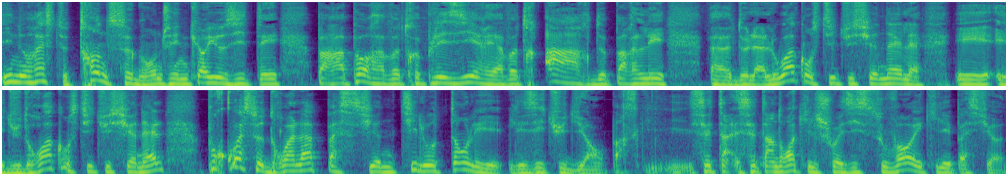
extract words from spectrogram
Il nous reste 30 secondes. J'ai une curiosité par rapport à votre plaisir et à votre art de parler de la loi constitutionnelle et du droit constitutionnel. Pourquoi ce droit-là passionne-t-il autant les, étudiants? Parce que c'est un, droit qu'ils choisissent souvent et qui les passionne.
